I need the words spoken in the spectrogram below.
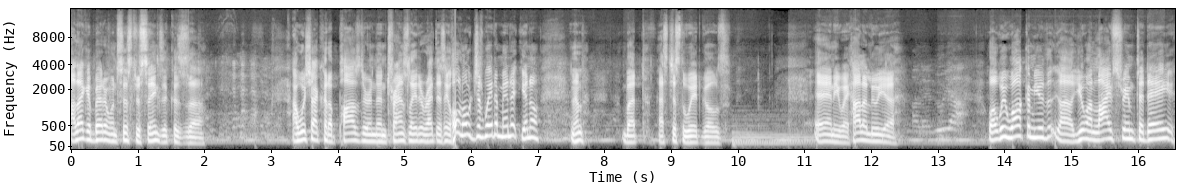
I like it better when sister sings it because uh, I wish I could have paused her and then translated right there. Say, "Oh no, just wait a minute," you know. But that's just the way it goes. Anyway, hallelujah. hallelujah. Well, we welcome you, uh, you on live stream today.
